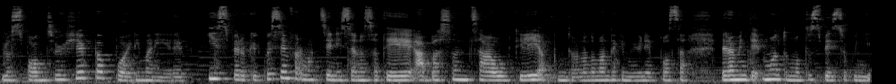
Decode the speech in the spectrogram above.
lo sponsorship puoi rimanere. Io spero che queste informazioni siano state abbastanza utili, appunto è una domanda che mi viene posta veramente molto molto spesso, quindi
